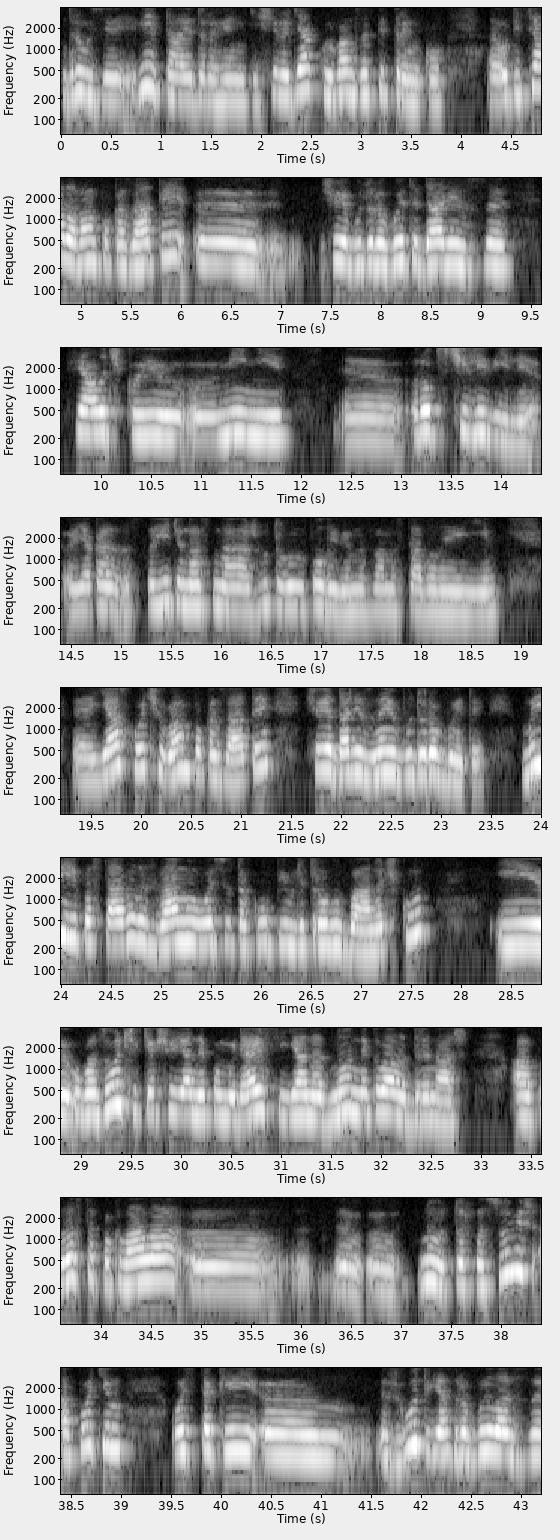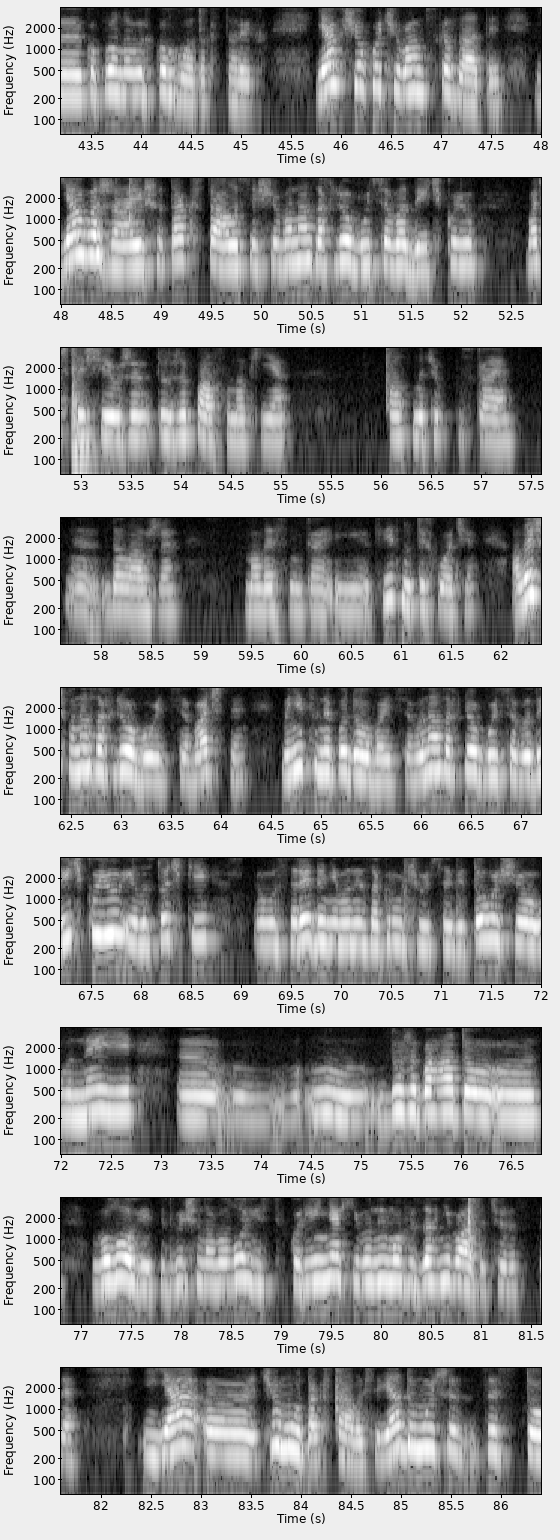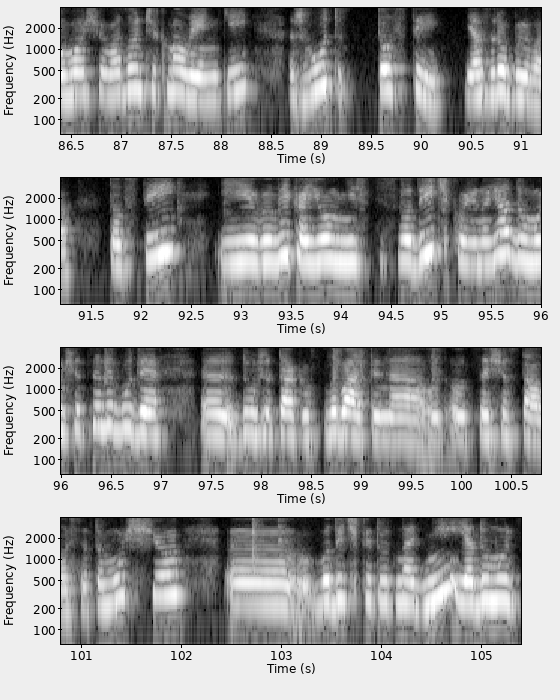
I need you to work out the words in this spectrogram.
Друзі, вітаю, дорогенькі! Щиро дякую вам за підтримку. Е, Обіцяла вам показати, е, що я буду робити далі з фіалочкою е, міні Робс Чілі Віллі, яка стоїть у нас на жгутовому поливі. Ми з вами ставили її. Я хочу вам показати, що я далі з нею буду робити. Ми її поставили з вами ось у таку півлітрову баночку. І у вазончик, якщо я не помиляюсь, я на дно не клала дренаж, а просто поклала е, е, е, ну, торфосуміш, а потім ось такий жгут я зробила з копронових колготок старих. Я що хочу вам сказати, я вважаю, що так сталося, що вона захльобується водичкою. Бачите, ще вже тут вже пасинок є. Пасиночок пускає дала вже малесенька і квітнути хоче. Але ж вона захльобується, бачите? Мені це не подобається. Вона захльобується водичкою, і листочки всередині вони закручуються від того, що у неї е, ну, дуже багато е, вологи, підвищена вологість в коріннях, і вони можуть загнівати через це. І я е, чому так сталося? Я думаю, що це з того, що вазончик маленький, жгут товстий. Я зробила товстий і велика йомність з водичкою. Ну, я думаю, що це не буде е, дуже так впливати на оце, що сталося, тому що е, водички тут на дні. Я думаю,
